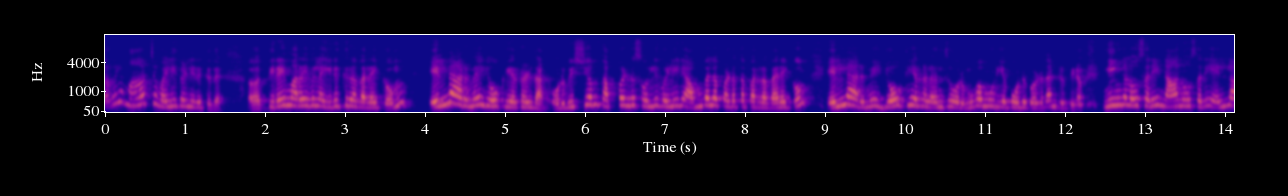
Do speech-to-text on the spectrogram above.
நிறைய மாற்று வழிகள் இருக்குது. அஹ், திரைமறைவுல இருக்கிற வரைக்கும் எல்லாருமே யோகியர்கள் தான் ஒரு விஷயம் தப்புன்னு சொல்லி வெளியில அம்பலப்படுத்தப்படுற வரைக்கும் எல்லாருமே யோகியர்கள் என்று ஒரு முகமூடிய போட்டுக்கொண்டு தான் இருப்பினோம். நீங்களோ சரி நானோ சரி எல்லா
